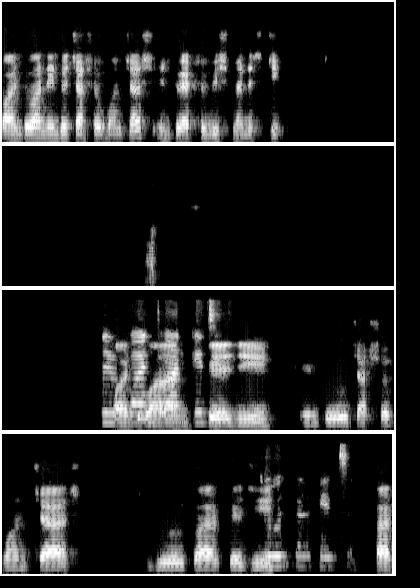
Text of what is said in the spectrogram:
পয়েন্ট ওয়ান ইন্টু চারশো পঞ্চাশ ইন্টু একশো বিশ minus T point one KG into চারশো পঞ্চাশ joule per KG per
